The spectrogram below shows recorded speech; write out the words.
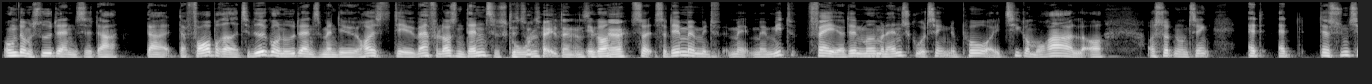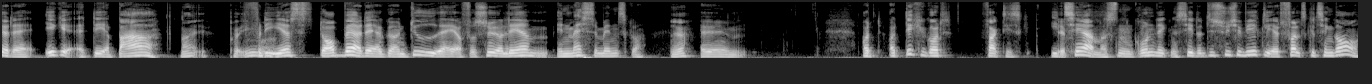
ungdomsuddannelse, der, der, der forbereder til videregående uddannelse, men det er jo, højst, det er jo i hvert fald også en Det er dannelsesskole. totalt dannelse. Ikke? Ja. Så, så det med mit, med, med mit fag, og den måde, man anskuer tingene på, og etik og moral, og, og sådan nogle ting, at, at der synes jeg da ikke, at det er bare, Nej, på ingen fordi måde. jeg står op hver dag og gør en dyd af at forsøge at lære en masse mennesker. Ja. Øhm, og, og det kan godt faktisk irritere mig sådan grundlæggende set, og det synes jeg virkelig, at folk skal tænke over.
